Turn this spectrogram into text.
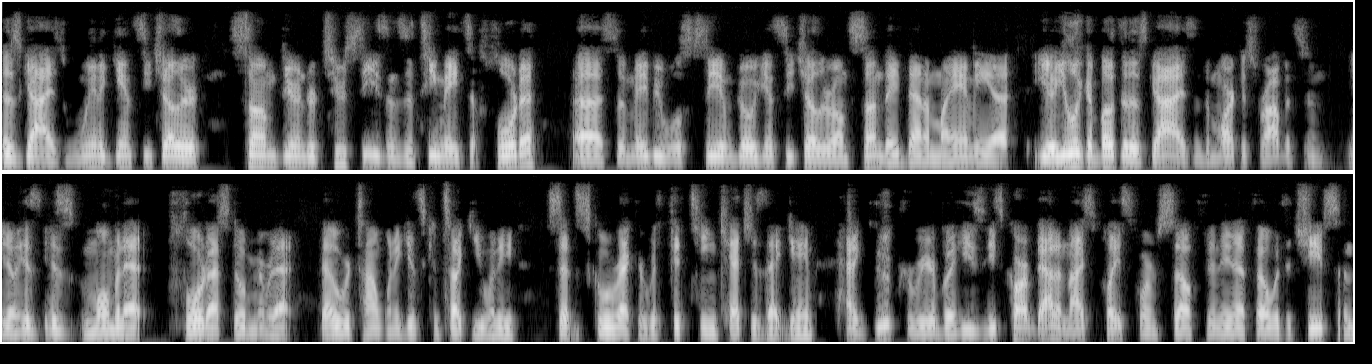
Those guys went against each other some during their two seasons as teammates at Florida. Uh, so maybe we'll see them go against each other on Sunday down in Miami. Uh, you know, you look at both of those guys and Demarcus Robinson, you know, his, his moment at Florida, I still remember that, that overtime win against Kentucky when he set the school record with 15 catches that game. Had a good career, but he's he's carved out a nice place for himself in the NFL with the Chiefs. And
